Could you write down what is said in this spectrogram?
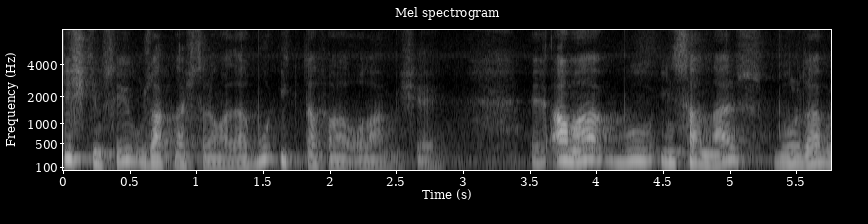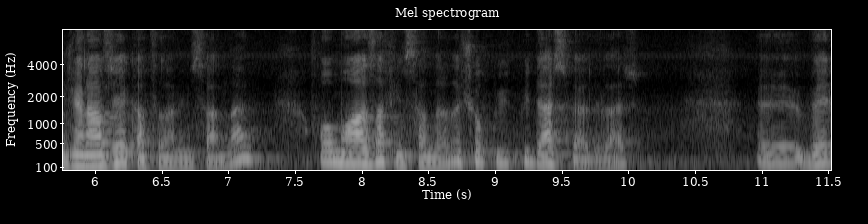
Hiç kimseyi uzaklaştıramadılar. Bu ilk defa olan bir şey. E, ama bu insanlar, burada bu cenazeye katılan insanlar, o muazzaf insanlara da çok büyük bir ders verdiler. E, ve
